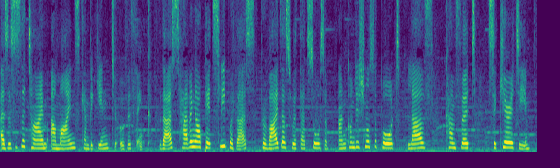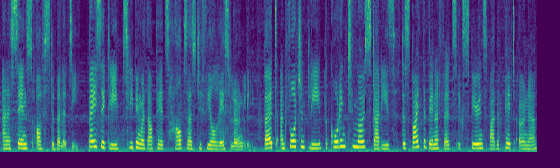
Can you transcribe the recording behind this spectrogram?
as this is the time our minds can begin to overthink. Thus, having our pets sleep with us provides us with that source of unconditional support, love, comfort, security, and a sense of stability. Basically, sleeping with our pets helps us to feel less lonely. But unfortunately, according to most studies, despite the benefits experienced by the pet owner,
